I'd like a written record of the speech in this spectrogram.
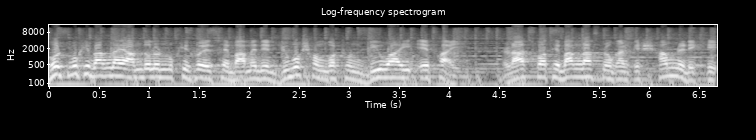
ভোটমুখী বাংলায় আন্দোলনমুখী হয়েছে বামেদের যুব সংগঠন ডিওয়াইএফআই রাজপথে বাংলা স্লোগানকে সামনে রেখে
